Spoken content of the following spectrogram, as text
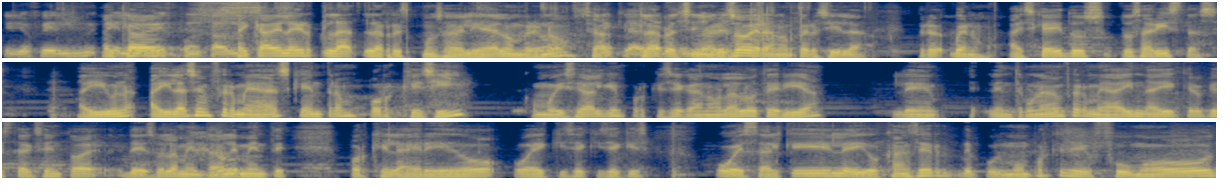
Que yo fui el, Ahí el cabe, irresponsable. ahí cabe la, la- la responsabilidad del hombre, ¿no? O sea, Sí, claro. claro, el Señor es soberano, pero sí la... Pero bueno, es que hay dos, dos aristas. Hay, una, hay las enfermedades que entran porque sí, como dice alguien, porque se ganó la lotería, le, le entró una enfermedad y nadie creo que está exento de eso lamentablemente, porque la heredó o XXX, o está el que le dio cáncer de pulmón porque se fumó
